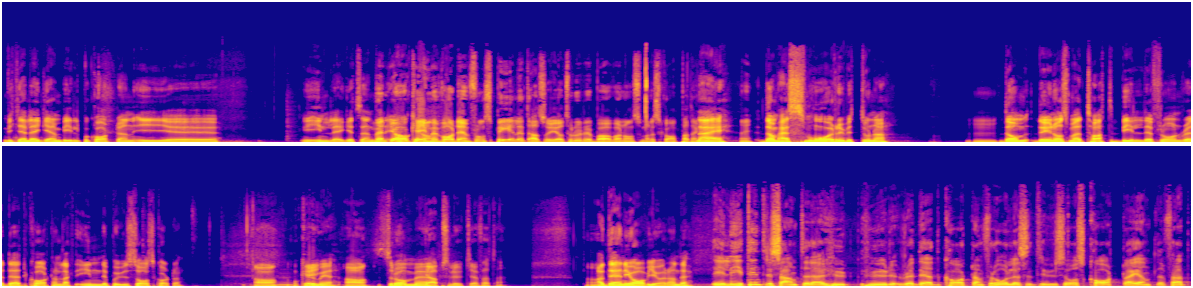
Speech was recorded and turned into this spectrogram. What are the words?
vi kan lägga en bild på kartan i, eh, i inlägget sen. Men ja, okej, men var den från spelet alltså? Jag trodde det bara var någon som hade skapat den. Nej, Nej. de här små rutorna, Mm. de, det är ju någon som har tagit bilder från Red Dead-kartan och lagt in det på USAs karta. Ja, Mm. okej. Med? Ja. Så de, eh, ja, absolut, jag fattar. Ja. Ja, den är avgörande. Det är lite intressant det där hur, hur Red Dead-kartan förhåller sig till USAs karta egentligen. För att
